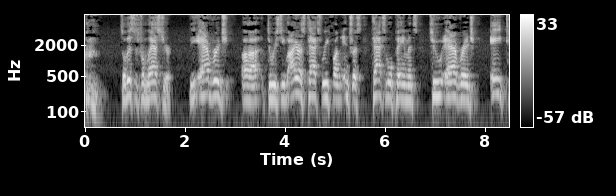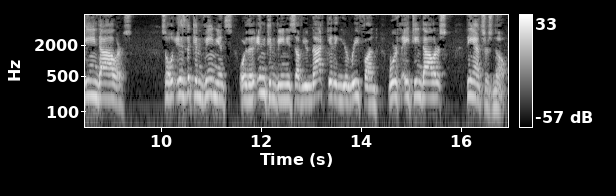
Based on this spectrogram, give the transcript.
so this is from last year. The average, uh, to receive IRS tax refund interest, taxable payments to average $18. So is the convenience or the inconvenience of you not getting your refund worth $18? The answer is no.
